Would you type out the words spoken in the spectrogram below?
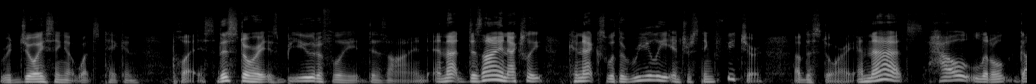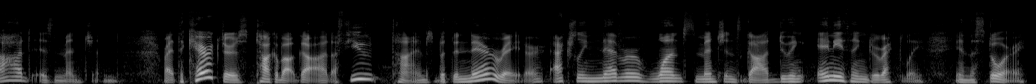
rejoicing at what's taken place. This story is beautifully designed, and that design actually connects with a really interesting feature of the story, and that's how little God is mentioned. Right, the characters talk about God a few times, but the narrator actually never once mentions God doing anything directly in the story,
